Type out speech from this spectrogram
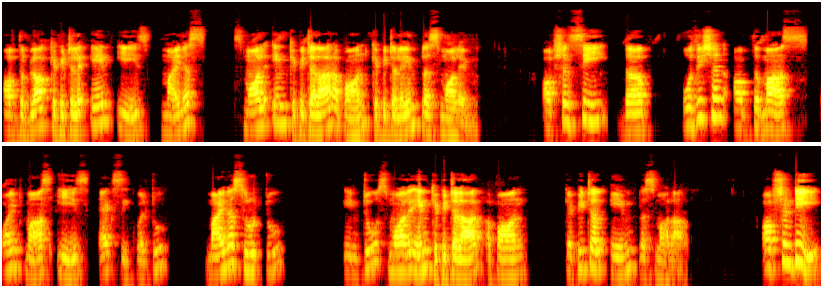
of the block capital M is minus small m capital R upon capital M plus small m. Option C, the position of the mass point mass is x equal to minus root 2 into small m capital R upon capital M plus small r. Option D,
